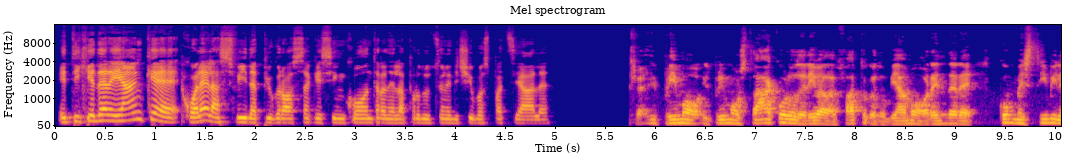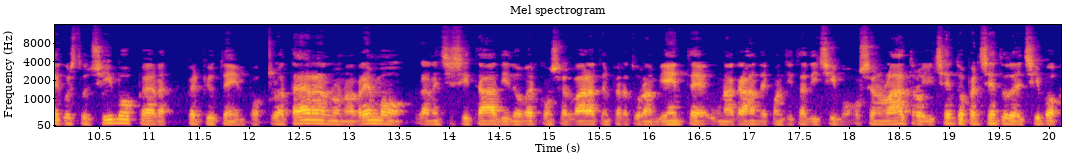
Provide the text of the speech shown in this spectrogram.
E ti chiederei anche qual è la sfida più grossa che si incontra nella produzione di cibo spaziale. Cioè, il, primo, il, primo, ostacolo deriva dal fatto che dobbiamo rendere commestibile questo cibo per, per, più tempo. Sulla Terra non avremmo la necessità di dover conservare a temperatura ambiente una grande quantità di cibo, o se non altro il 100% del cibo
